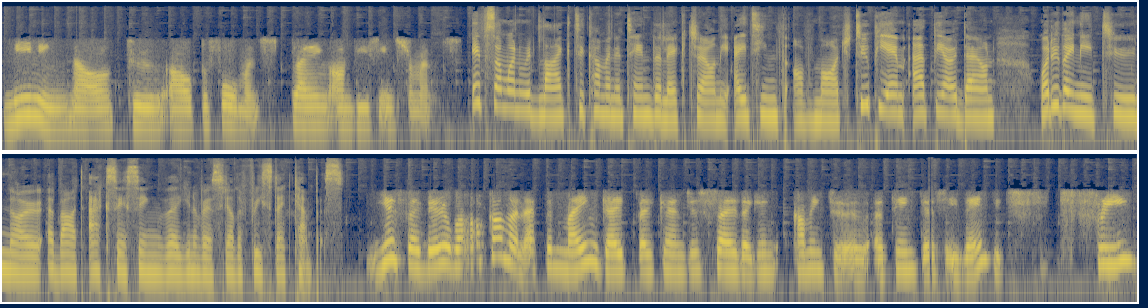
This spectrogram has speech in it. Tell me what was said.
meaning now to our performance playing on these instruments. If someone would like to come and attend the lecture on the 18th of March, 2 p.m. at the Odeion, what do they need to know about accessing the University of the Free State campus? Yes, they're very welcome. And at the main gate, they can just say they're coming to attend this event. It's free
